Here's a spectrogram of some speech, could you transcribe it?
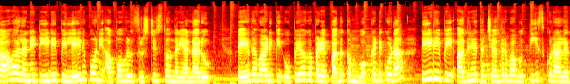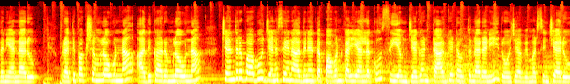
కావాలనే టీడీపీ లేనిపోని అపోహలు సృష్టిస్తోందని అన్నారు. పేదవాడికి ఉపయోగపడే పథకం ఒక్కటి కూడా టీడీపీ అధినేత చంద్రబాబు తీసుకురాలేదని అన్నారు. ప్రతిపక్షంలో ఉన్న అధికారంలో ఉన్న చంద్రబాబు జనసేన అధినేత పవన్ కళ్యాణ్లకు సీఎం జగన్ టార్గెట్ అవుతున్నారని రోజా విమర్శించారు.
